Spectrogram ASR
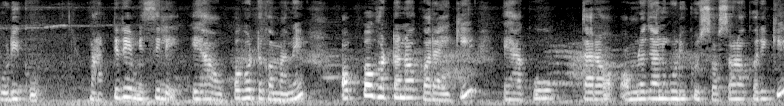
ଗୁଡ଼ିକୁ ମାଟିରେ ମିଶିଲେ ଏହା ଅପଘଟକମାନେ ଅପଘଟନ କରାଇକି ଏହାକୁ ତାର ଅମ୍ଳଜାନ ଗୁଡ଼ିକୁ ଶୋଷଣ କରିକି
